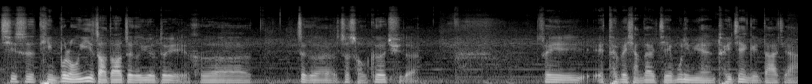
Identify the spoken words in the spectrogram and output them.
其实挺不容易找到这个乐队和。这个这首歌曲的，所以也特别想在节目里面推荐给大家。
